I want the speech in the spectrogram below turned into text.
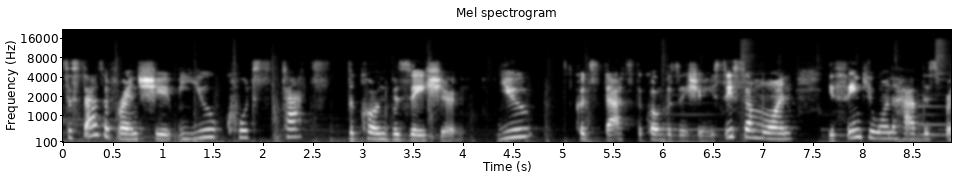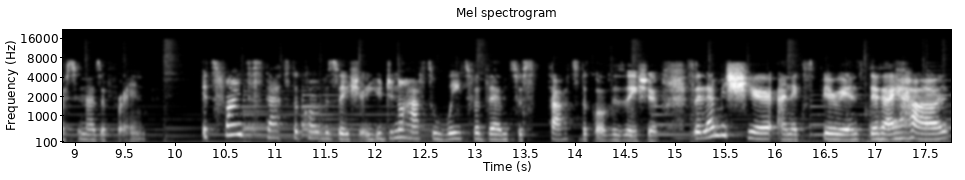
to start a friendship, you could start the conversation. You could start the conversation. You see someone, you think you want to have this person as a friend. It's fine to start the conversation. You do not have to wait for them to start the conversation. So, let me share an experience that I had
